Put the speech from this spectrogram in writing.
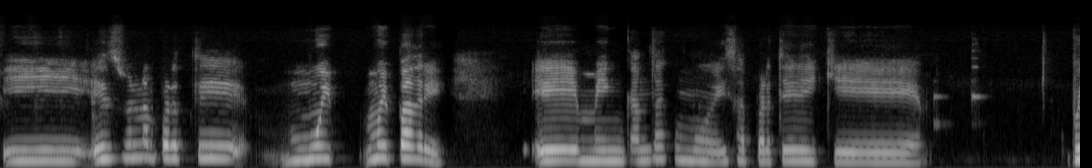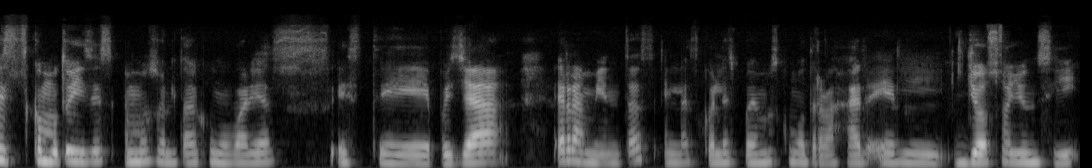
Y es una parte muy, muy padre. Eh, me encanta como esa parte de que, pues como tú dices, hemos soltado como varias, este, pues ya herramientas en las cuales podemos como trabajar el yo soy un sí.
